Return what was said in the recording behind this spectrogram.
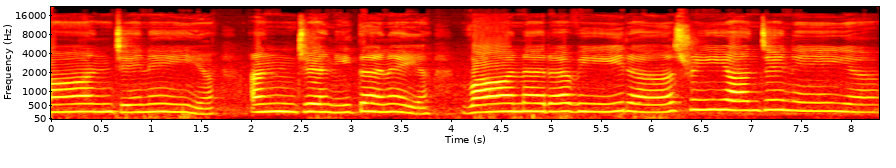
ఆంజనేయ అంజనితనయ వానరవీర శ్రీ ఆంజనేయ.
